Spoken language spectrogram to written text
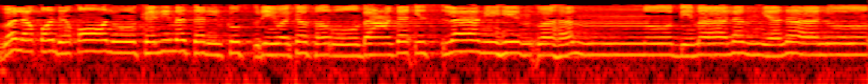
ولقد قالوا كلمة الكفر وكفروا بعد إسلامهم وهموا بما لم ينالوا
